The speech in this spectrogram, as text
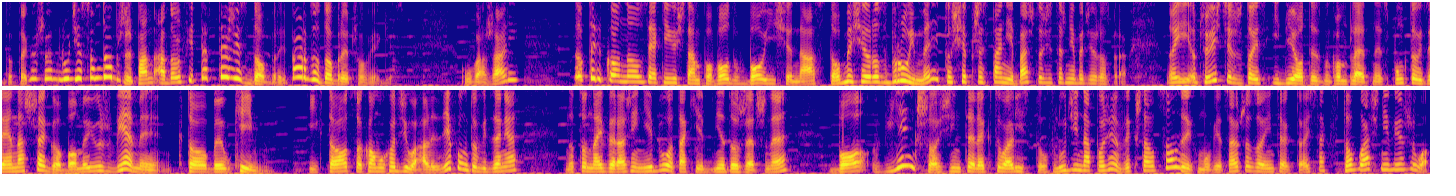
Do tego, że ludzie są dobrzy. Pan Adolf Hitler też jest dobry, bardzo dobry człowiek jest uważali. No tylko no, z jakiegoś tam powodów boi się nas, to my się rozbrójmy, to się przestanie bać, to się też nie będzie rozbrał. No i oczywiście, że to jest idiotyzm kompletny z punktu widzenia naszego, bo my już wiemy, kto był kim i kto co komu chodziło, ale z jej punktu widzenia, no to najwyraźniej nie było takie niedorzeczne, bo większość intelektualistów, ludzi na poziomie wykształconych, mówię cały czas o intelektualistach, w to właśnie wierzyło.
